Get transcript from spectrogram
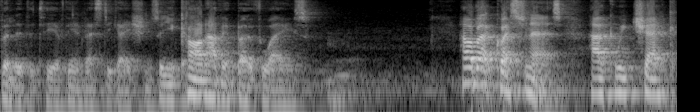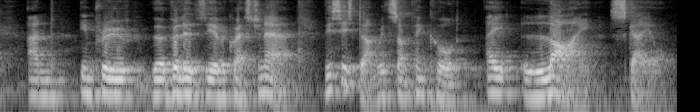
validity of the investigation. So you can't have it both ways. How about questionnaires? How can we check and improve the validity of a questionnaire? This is done with something called a lie scale.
